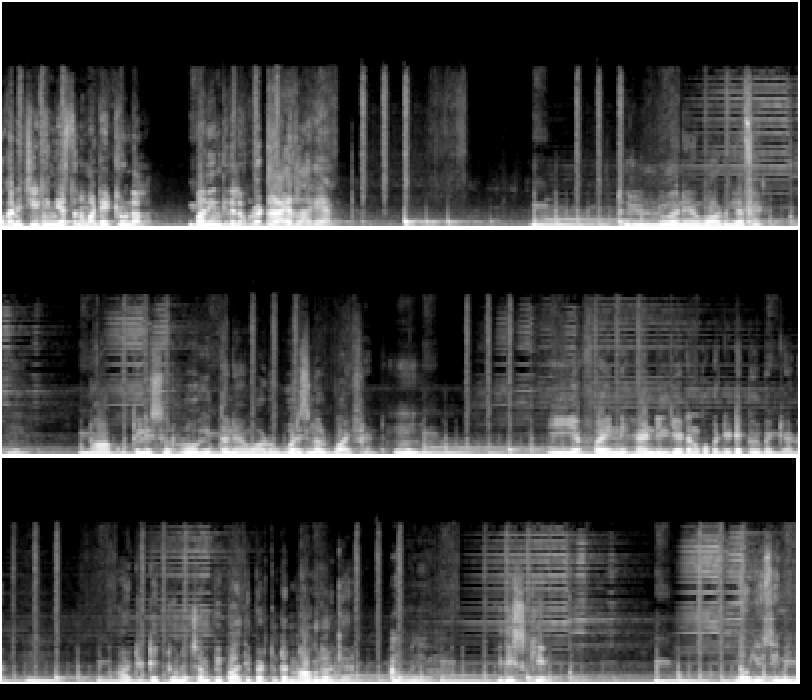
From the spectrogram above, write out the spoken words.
ఒకరిని చీటింగ్ చేస్తున్నామంటే ఎట్లుండాలా? బనీన్కి తెలియకుండా డ్రాయర్ లాగేయాల? టిల్లు అనేవాడు ఎఫ్ఐ. నాకు తెలిసి రోహిత్ అనేవాడు ఒరిజినల్ బాయ్ ఫ్రెండ్. ఈ ఎఫ్ఐని హ్యాండిల్ చేయడానికి ఒక డిటెక్టివ్ పెట్టాడు. ఆ డిటెక్టివ్ని చంపి పాతి పెడుతుంటే నాకు దొరికారు. ఇది scheme. Now you see me.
